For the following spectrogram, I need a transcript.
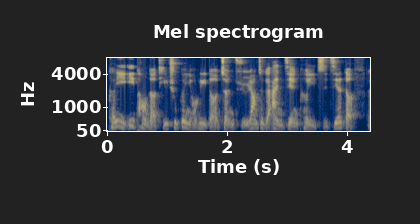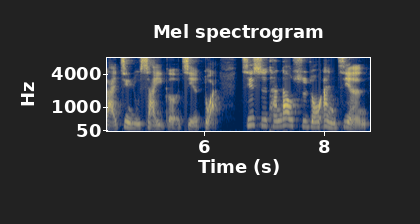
可以一同的提出更有力的证据，让这个案件可以直接的来进入下一个阶段。其实谈到失踪案件，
